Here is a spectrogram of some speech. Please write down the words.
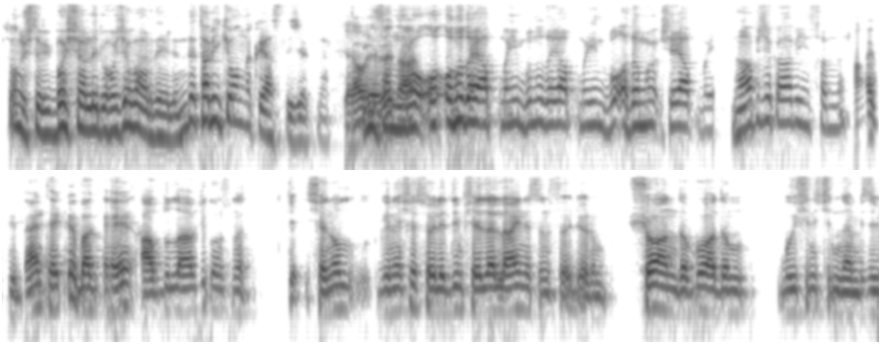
Sonuçta bir başarılı bir hoca vardı elinde. Tabii ki onunla kıyaslayacaklar. Ya İnsanlara evet onu da yapmayın, bunu da yapmayın, bu adamı şey yapmayın. Ne yapacak abi insanlar? Abi ben tekrar bak en Abdullah Avcı konusunda Şenol Güneş'e söylediğim şeylerle aynısını söylüyorum. Şu anda bu adam bu işin içinden bizi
